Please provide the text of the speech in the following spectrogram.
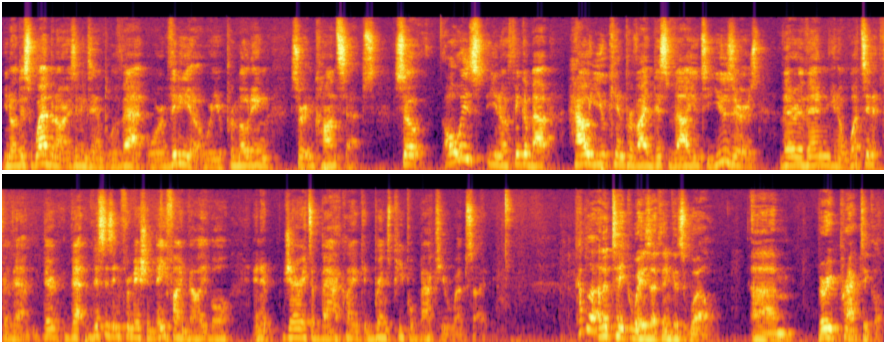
you know, this webinar is an example of that, or a video where you're promoting certain concepts. So always, you know, think about how you can provide this value to users that are then, you know, what's in it for them. They're, that this is information they find valuable, and it generates a backlink and brings people back to your website. A couple of other takeaways, I think, as well. Um, very practical.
